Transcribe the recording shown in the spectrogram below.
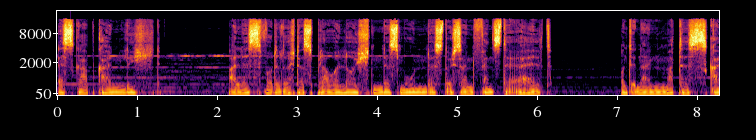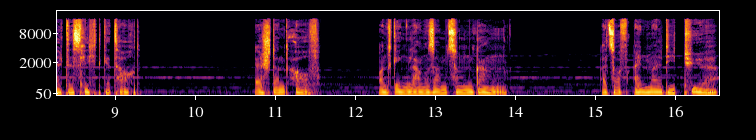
Es gab kein Licht. Alles wurde durch das blaue Leuchten des Mondes durch sein Fenster erhellt und in ein mattes, kaltes Licht getaucht. Er stand auf und ging langsam zum Gang, als auf einmal die Tür,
